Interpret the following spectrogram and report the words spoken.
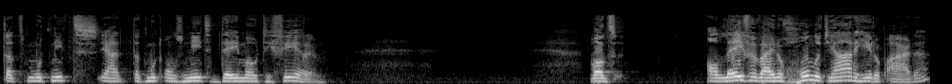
dat, moet niet, ja, dat moet ons niet demotiveren. Want al leven wij nog honderd jaren hier op aarde.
